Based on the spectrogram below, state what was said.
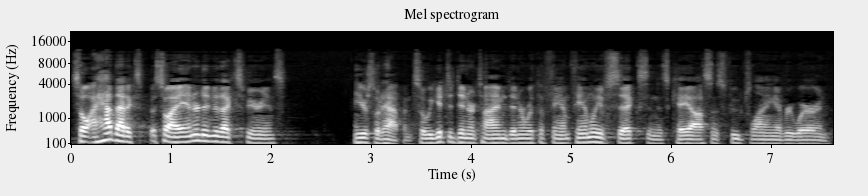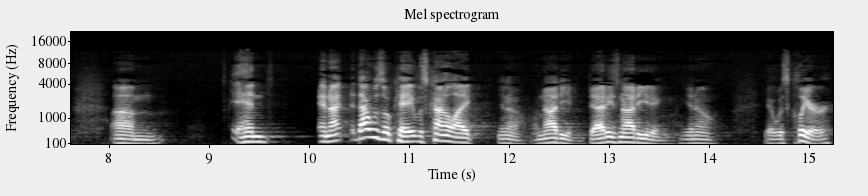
So I had that. Exp- so I entered into that experience. Here's what happened. So we get to dinner time, dinner with a fam- family of six, and it's chaos and there's food flying everywhere, and um, and and I, that was okay. It was kind of like you know I'm not eating. Daddy's not eating. You know, it was clear.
